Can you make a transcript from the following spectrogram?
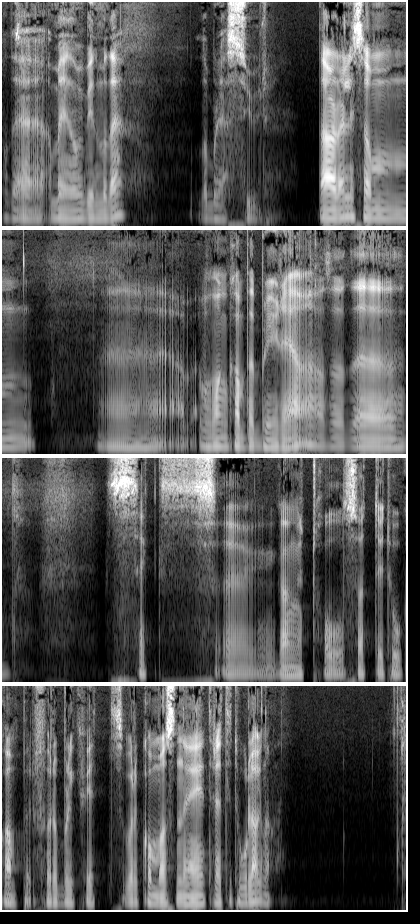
Og det, med en gang vi begynner med det, da blir jeg sur. Da er det liksom uh, Hvor mange kamper blir det? Ja? Altså det, Seks ganger tolv, 72 kamper for å bli kvitt For å komme oss ned i 32 lag, da.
